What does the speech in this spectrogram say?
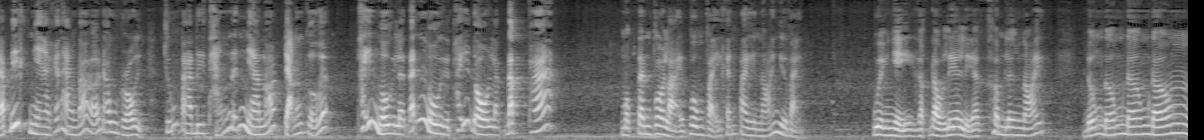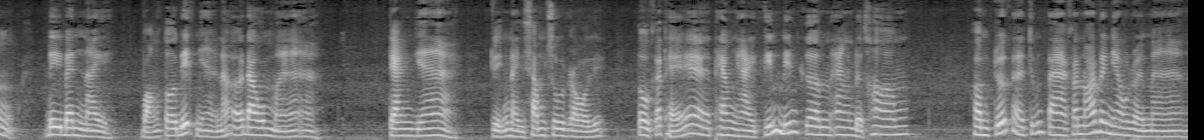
đã biết nhà cái thằng đó ở đâu rồi. Chúng ta đi thẳng đến nhà nó chặn cửa. Thấy người là đánh người, thấy đồ là đập phá. Một tên vô lại vung vẩy cánh tay nói như vậy. Quyền nhị gật đầu lia lịa khom lưng nói. Đúng đúng đúng đúng. Đi bên này. Bọn tôi biết nhà nó ở đâu mà. Trang gia. Chuyện này xong xuôi rồi. Tôi có thể theo ngài kiếm miếng cơm ăn được không? Hôm trước à, chúng ta có nói với nhau rồi mà.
